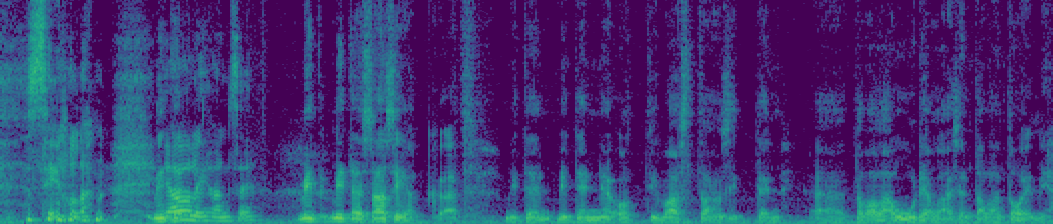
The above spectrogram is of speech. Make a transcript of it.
silloin. Mitä, ja olihan se. Mit, mitäs asiakkaat, miten, miten ne otti vastaan sitten ää, tavallaan uudenlaisen tavan toimia?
